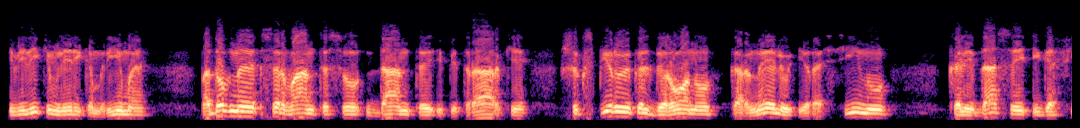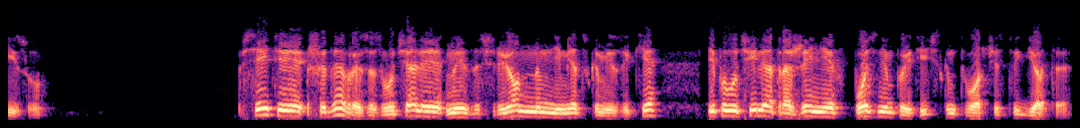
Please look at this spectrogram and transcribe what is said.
и великим лирикам Рима, подобные Сервантесу, Данте и Петрарке, Шекспиру и Кальдерону, Корнелю и Рассину, Калидасе и Гафизу. Все эти шедевры зазвучали на изощренном немецком языке и получили отражение в позднем поэтическом творчестве Гёте,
